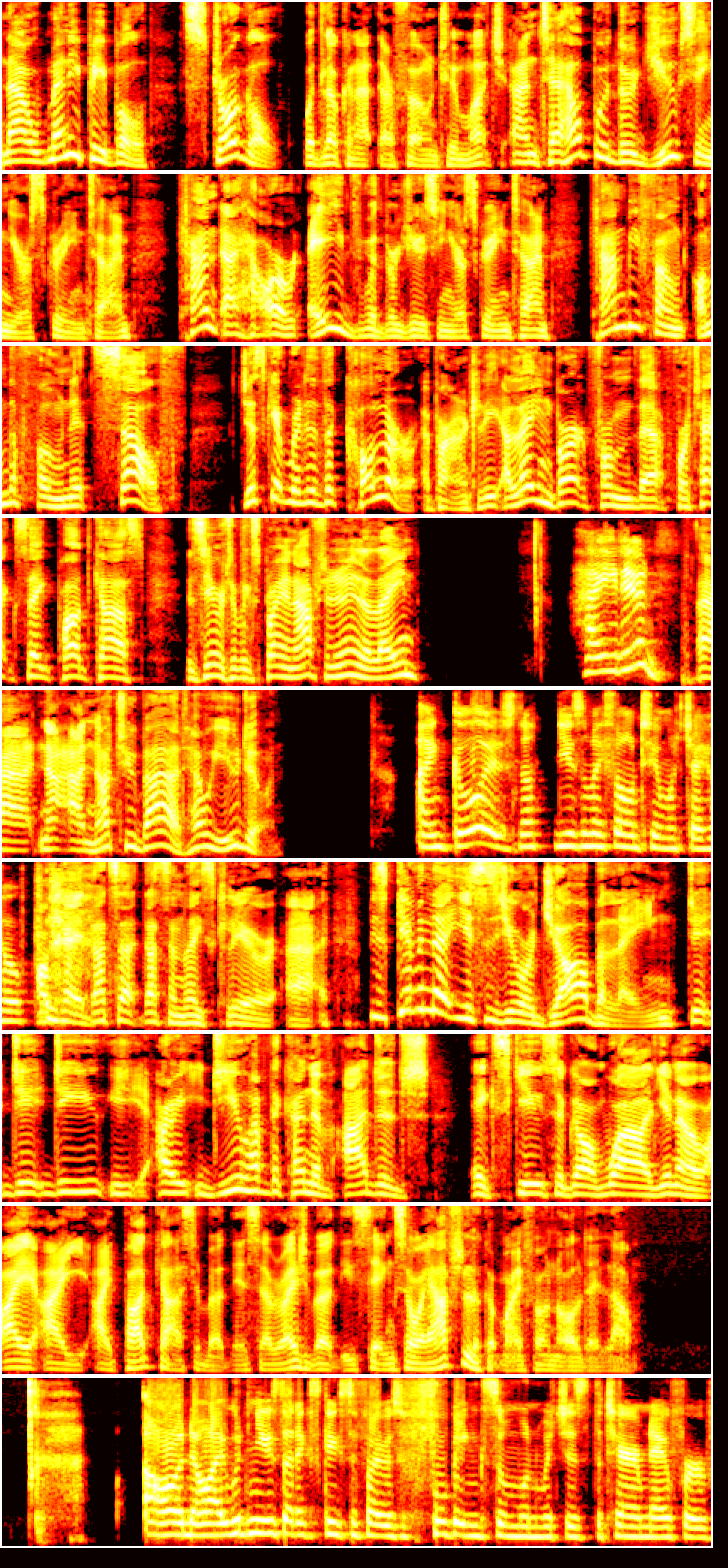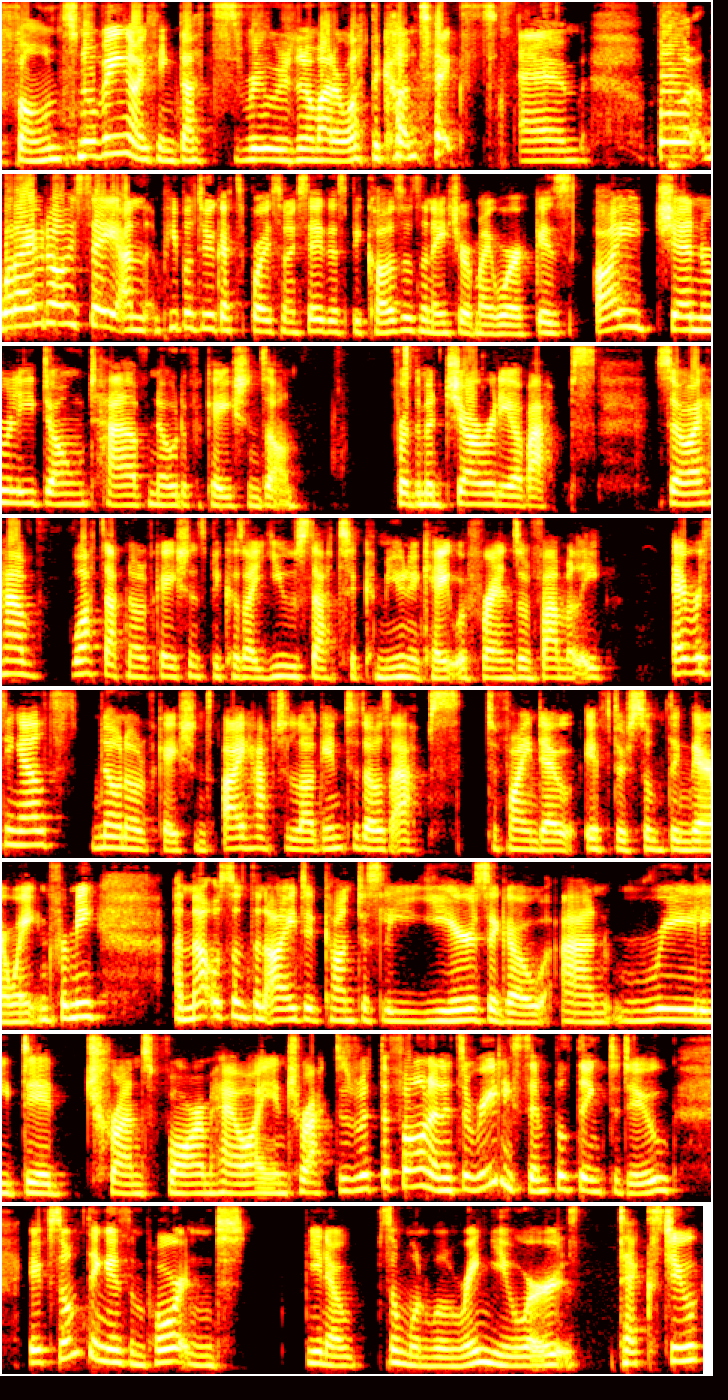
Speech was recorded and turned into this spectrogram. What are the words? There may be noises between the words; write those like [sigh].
Now, many people struggle with looking at their phone too much, and to help with reducing your screen time, can uh, or aids with reducing your screen time, can be found on the phone itself. Just get rid of the colour, apparently. Elaine Burke from the For Tech's Sake podcast is here to explain. Afternoon, Elaine. How you doing? Uh, not, uh, not too bad. How are you doing? I'm good. Not using my phone too much. I hope. [laughs] Okay, that's a that's a nice clear. Uh, because given that this is your job, Elaine, do, do, do you are do you have the kind of added excuse of going, well, you know, I, I I podcast about this, I write about these things, so I have to look at my phone all day long. Oh no, I wouldn't use that excuse if I was phubbing someone, which is the term now for phone snubbing. I think that's rude no matter what the [laughs] context. Um, but what I would always say, and people do get surprised when I say this because of the nature of my work, is I generally don't have notifications on for the majority of apps. So I have WhatsApp notifications because I use that to communicate with friends and family. Everything else, no notifications. I have to log into those apps to find out if there's something there waiting for me. And that was something I did consciously years ago and really did transform how I interacted with the phone. And it's a really simple thing to do. If something is important, you know, someone will ring you or text you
